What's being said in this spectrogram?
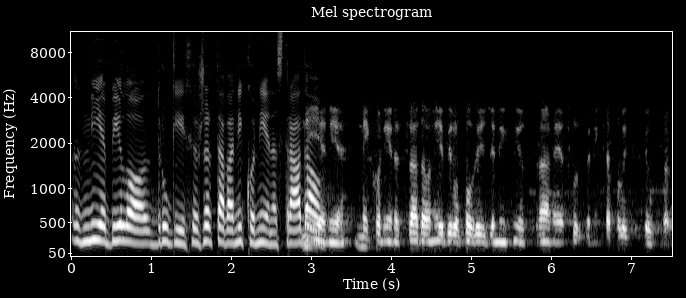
Nije bilo drugih žrtava, niko nije nastradao? Nije, nije. Niko nije nastradao, nije bilo povrijeđenih ni od strane službenika policijske uprave.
